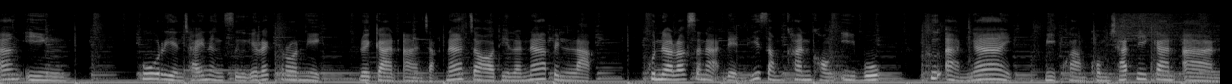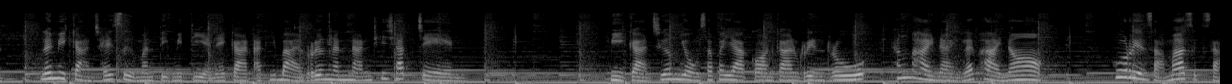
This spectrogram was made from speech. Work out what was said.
อ้างอิง ผู้เรียนใช้หนังสืออิเล็กทรอนิกส์ โดยการอ่านจากหน้าจอทีละหน้าเป็นหลัก คุณลักษณะเด่นที่สำคัญของอีบุ๊ก คืออ่านง่าย มีความคมชัดในการอ่าน และมีการใช้สื่อมัลติมีเดียในการอธิบายเรื่องนั้นๆ ที่ชัดเจน มีการเชื่อมโยงทรัพยากรการเรียนรู้ ทั้งภายในและภายนอก ผู้เรียนสามารถศึกษา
